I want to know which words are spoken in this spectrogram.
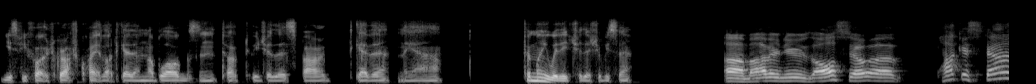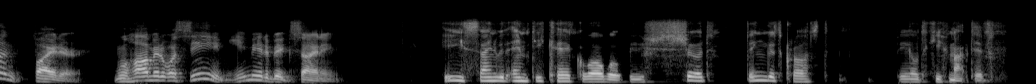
used to be photographed quite a lot together on their blogs and talk to each other, spar together. They are familiar with each other, should we say? um, other news also, uh, Pakistan fighter Muhammad Wasim. He made a big signing. He signed with MTK Global, who should, fingers crossed, be able to keep him active.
